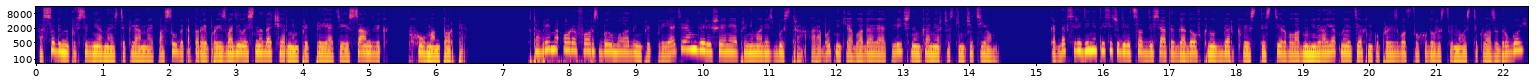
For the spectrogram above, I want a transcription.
Особенно повседневная стеклянная посуда, которая производилась на дочернем предприятии «Сандвик» в Хувманторпе. В то время Орефорс был молодым предприятием, где решения принимались быстро, а работники обладали отличным коммерческим чутьем. Когда в середине 1910-х годов Кнут Берквист тестировал одну невероятную технику производства художественного стекла за другой,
